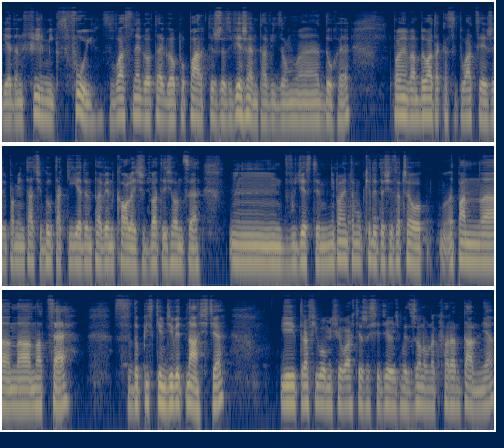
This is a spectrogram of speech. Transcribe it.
jeden filmik swój, z własnego tego poparty, że zwierzęta widzą e, duchy. Powiem Wam, była taka sytuacja, jeżeli pamiętacie, był taki jeden pewien koleś w 2020, nie pamiętam kiedy to się zaczęło, pan na, na, na C z dopiskiem 19 i trafiło mi się właśnie, że siedzieliśmy z żoną na kwarantannie.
